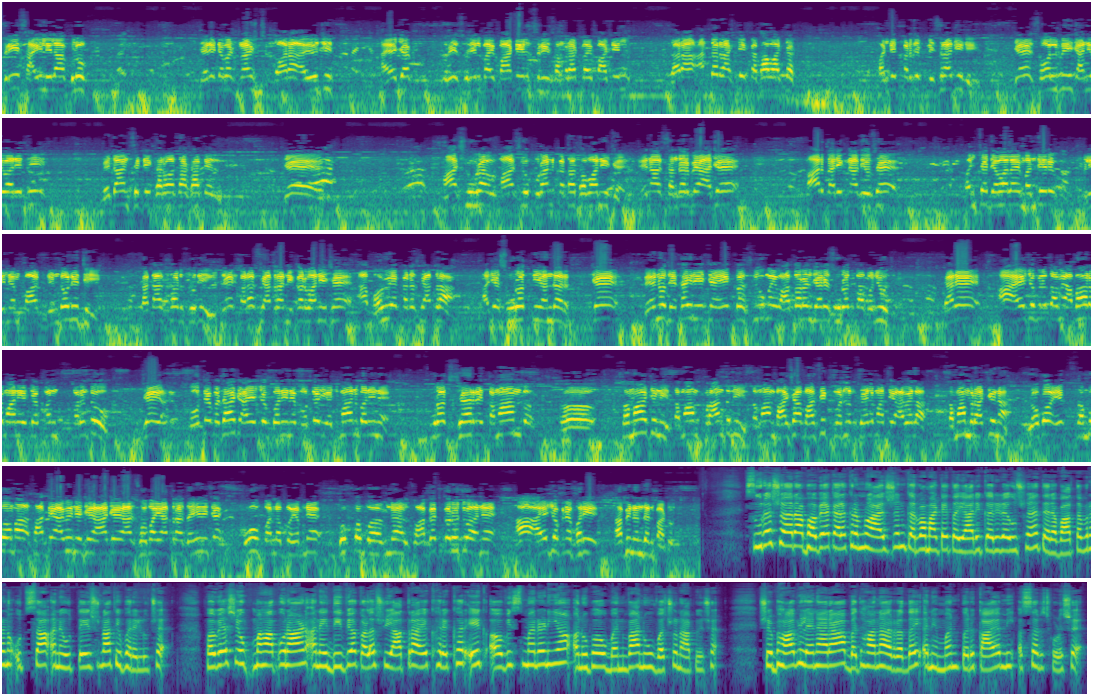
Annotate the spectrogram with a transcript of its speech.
શ્રી સાઈ લીલા ગ્રુપ ચેરિટેબલ ટ્રસ્ટ દ્વારા આયોજિત આયોજક શ્રી સુનિલભાઈ પાટીલ, શ્રી સમ્રાટભાઈ પાટીલ દ્વારા આંતરરાષ્ટ્રીય કથાવાચક પંડિત પ્રદીપ મિશ્રાજીની જે સોળમી જાન્યુઆરીથી વેદાંત સિટી ખરવાસા ખાતે જે મહાશિવરા મહાશિવ પુરાણ કથા થવાની છે, એના સંદર્ભે આજે બાર તારીખના દિવસે પંચ દેવાલય મંદિર, મિલિનિયમ પાર્ક, ડિંડોલીથી કથા સ્થળ સુધી જે કળશ યાત્રા નીકળવાની છે, આ ભવ્ય કળશ યાત્રા આજે સુરતની અંદર જે બહેનો દેખાઈ રહી છે, એક શિવમય વાતાવરણ જ્યારે સુરતમાં બન્યું છે, ત્યારે આ આયોજકનો તો અમે આભાર માનીએ છીએ. પણ પરંતુ જે પોતે બધા જ આયોજક બનીને, પોતે યજમાન બનીને સુરત શહેરની તમામ સમાજની, તમામ પ્રાંતની, તમામ ભાષા ભાષિક મતલબ શહેરમાંથી આવેલા તમામ રાજ્યના લોકો એક સમૂહમાં સાથે આવીને જે આજે આ શોભાયાત્રા થઈ રહી છે, હું મતલબ એમને ખૂબ ખૂબ એમને સ્વાગત કરું છું અને આ આયોજકને ફરી અભિનંદન પાઠવું છું. સુરત શહેર આ ભવ્ય કાર્યક્રમનું આયોજન કરવા માટે તૈયારી કરી રહ્યું છે. ત્યારે વાતાવરણ ઉત્સાહ અને ઉત્તેજનાથી ભરેલું છે. ભવ્ય શિવ મહાપુરાણ અને દિવ્ય કળશ યાત્રાએ ખરેખર એક અવિસ્મરણીય અનુભવ બનવાનું વચન આપ્યું છે. જે ભાગ લેનારા બધાના હૃદય અને મન પર કાયમી અસર છોડશે.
